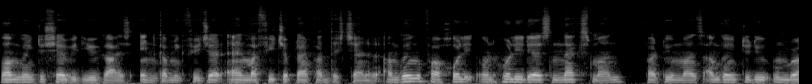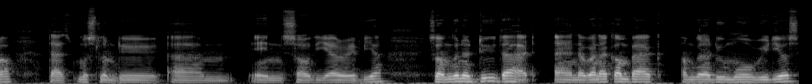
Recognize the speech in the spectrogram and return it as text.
what I'm going to share with you guys in coming future and my future plan for this channel. I'm going for holy on holidays next month for two months. I'm going to do Umrah that Muslim do um, in Saudi Arabia. So I'm gonna do that, and when I come back, I'm gonna do more videos.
